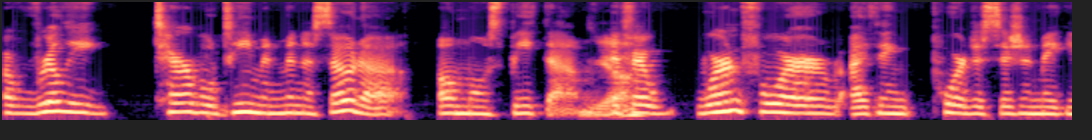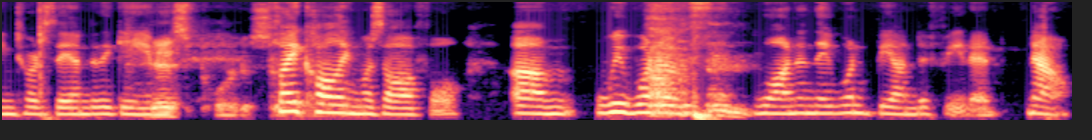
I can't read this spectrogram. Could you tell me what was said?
a really terrible team in Minnesota almost beat them. If it weren't for, I think, poor decision making towards the end of the game, poor decision. play calling was awful. Um, we would have won and they wouldn't be undefeated. Now,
